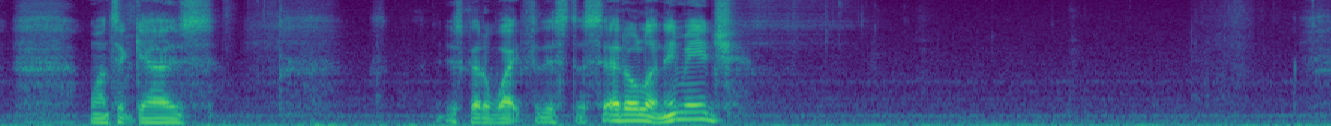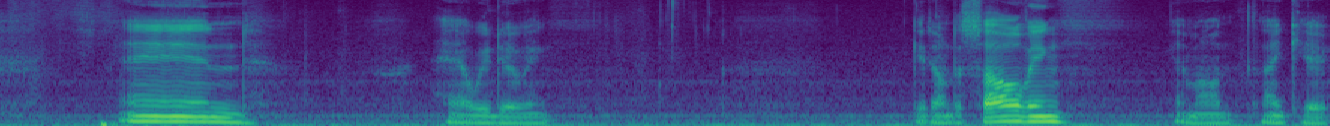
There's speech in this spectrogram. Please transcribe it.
once it goes. Just got to wait for this to settle an image. And how are we doing? Get on to solving. Come on, thank you.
